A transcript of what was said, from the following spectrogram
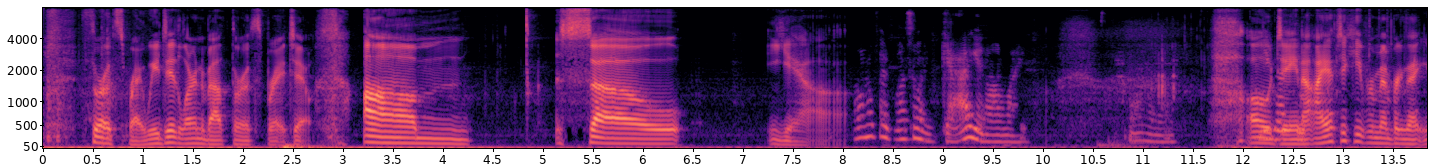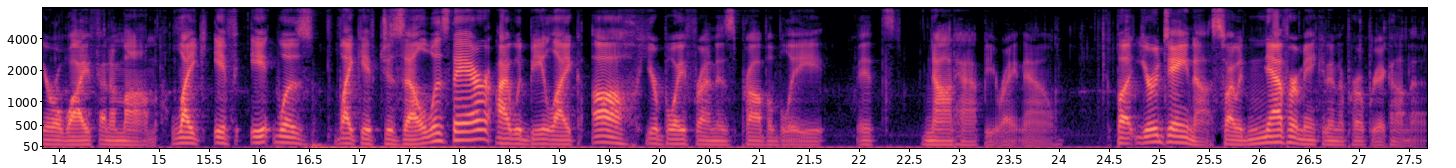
throat spray. We did learn about throat spray too. Um. So, yeah. I don't know if I want someone gagging on my. I. Oh, Maybe I Dana, should- I have to keep remembering that you're a wife and a mom. Like, if it was, like, if Giselle was there, I would be like, oh, your boyfriend is probably, it's not happy right now. But you're Dana, so I would never make an inappropriate comment.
